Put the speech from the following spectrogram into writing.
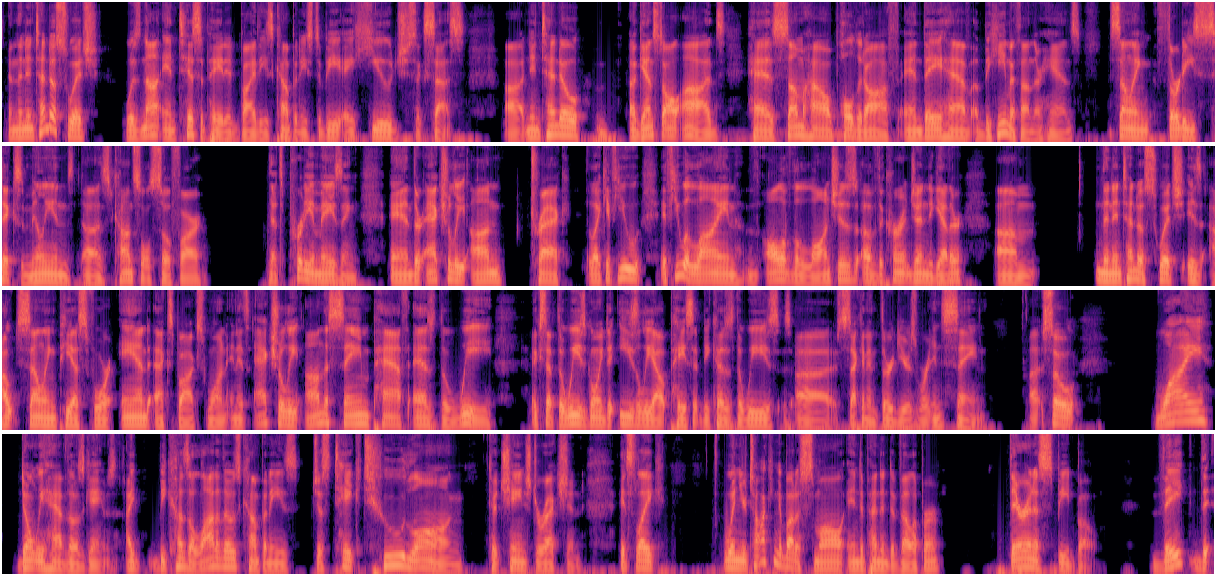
And the Nintendo Switch was not anticipated by these companies to be a huge success. Uh, Nintendo, against all odds, has somehow pulled it off, and they have a behemoth on their hands, selling 36 million uh, consoles so far. That's pretty amazing, and they're actually on track. Like if you if you align all of the launches of the current gen together, um, the Nintendo Switch is outselling PS4 and Xbox One, and it's actually on the same path as the Wii, except the Wii is going to easily outpace it because the Wii's uh, second and third years were insane. Uh, so why don't we have those games? I because a lot of those companies just take too long to change direction. It's like when you're talking about a small independent developer they're in a speedboat. They, they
